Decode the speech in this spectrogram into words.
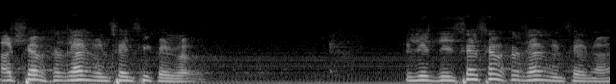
आजच्या प्रधानमंत्र्यांची करावं म्हणजे देशाच्या प्रधानमंत्र्यांना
